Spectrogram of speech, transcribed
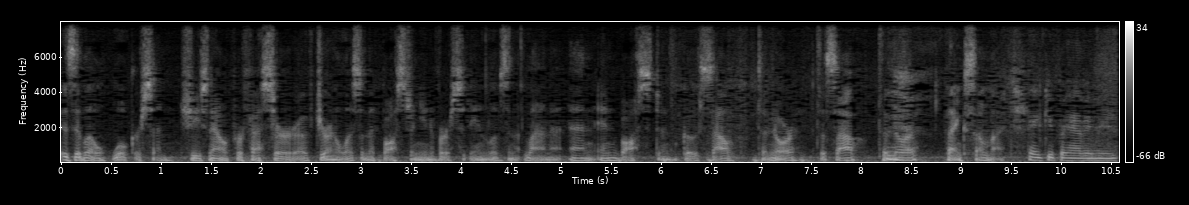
Isabel Wilkerson. She's now a professor of journalism at Boston University and lives in Atlanta and in Boston, goes south to north to south to north. Thanks so much. Thank you for having me.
